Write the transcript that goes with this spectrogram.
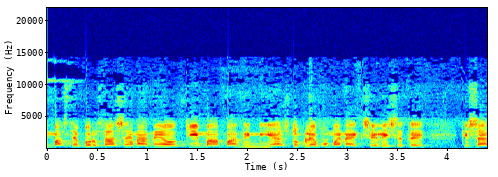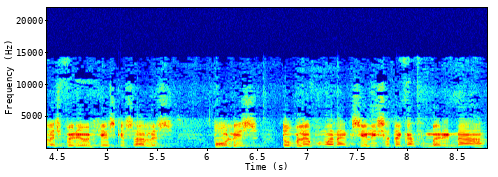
είμαστε μπροστά σε ένα νέο κύμα πανδημίας, το βλέπουμε να εξελίσσεται και σε άλλες περιοχές και σε άλλες πόλεις. Το βλέπουμε να εξελίσσεται καθημερινά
